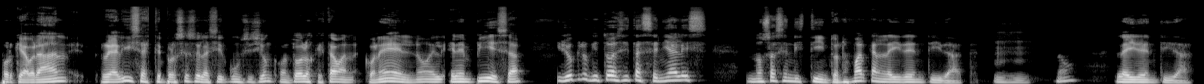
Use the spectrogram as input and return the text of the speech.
porque Abraham realiza este proceso de la circuncisión con todos los que estaban con él, ¿no? Él, empieza. Y yo creo que todas estas señales nos hacen distintos, nos marcan la identidad, ¿no? La identidad.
